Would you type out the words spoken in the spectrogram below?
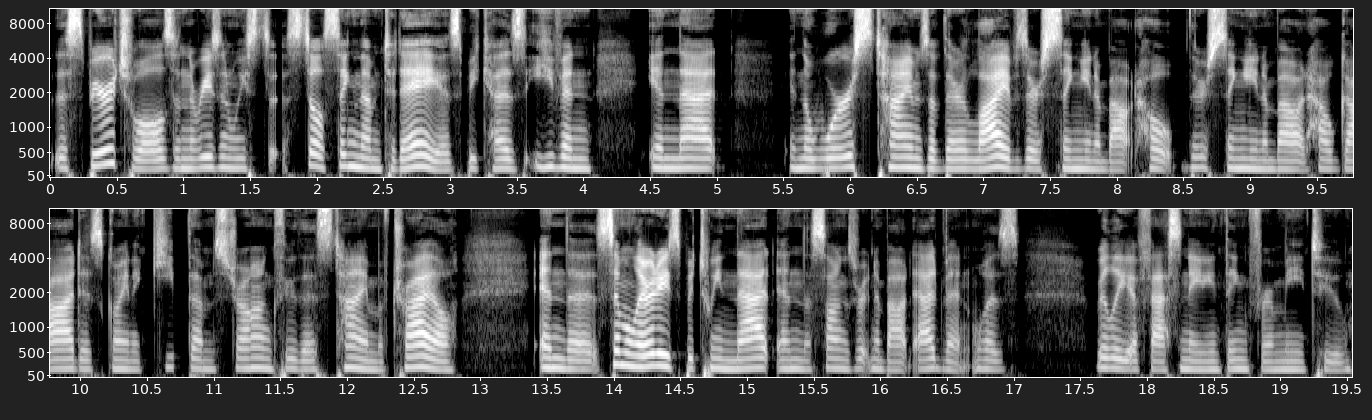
the spirituals and the reason we st- still sing them today is because even in that in the worst times of their lives they're singing about hope. They're singing about how God is going to keep them strong through this time of trial. And the similarities between that and the songs written about Advent was really a fascinating thing for me to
